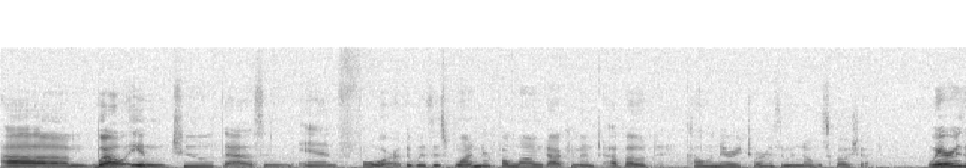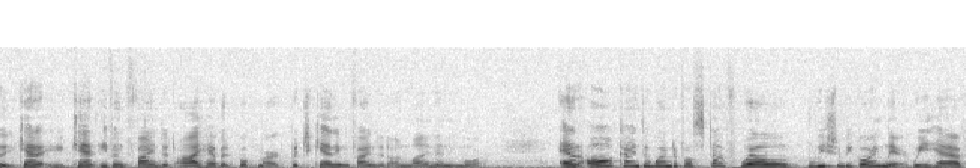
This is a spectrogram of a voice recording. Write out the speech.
um, well, in 2004, there was this wonderful long document about culinary tourism in Nova Scotia. Where is it? You can't, you can't even find it. I have it bookmarked, but you can't even find it online anymore. And all kinds of wonderful stuff. Well, we should be going there. We have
